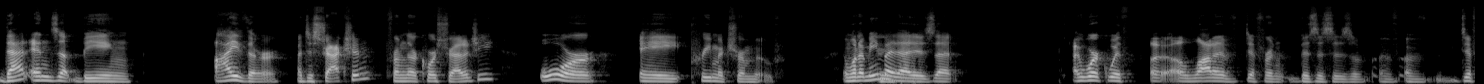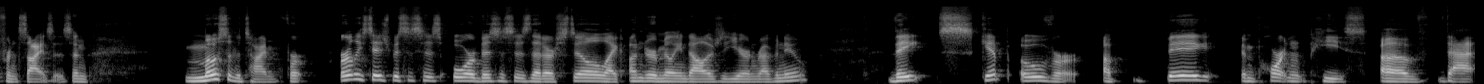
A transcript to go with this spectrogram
that ends up being either a distraction from their core strategy or a premature move and what i mean by mm. that is that I work with a, a lot of different businesses of, of, of different sizes, and most of the time for early stage businesses or businesses that are still like under a million dollars a year in revenue, they skip over a big important piece of that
